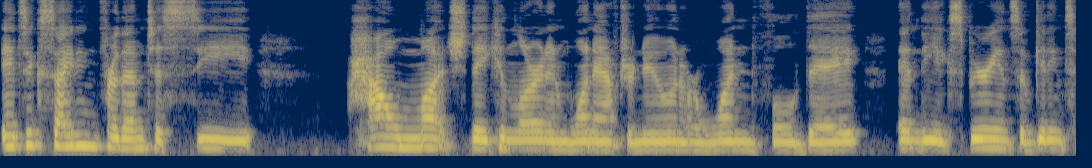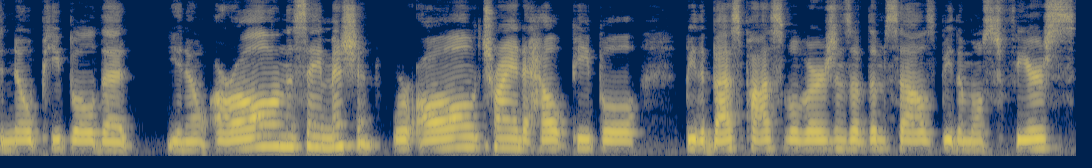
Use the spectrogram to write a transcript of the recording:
It's exciting for them to see how much they can learn in one afternoon or one full day and the experience of getting to know people that you know are all on the same mission. We're all trying to help people be the best possible versions of themselves be the most fierce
